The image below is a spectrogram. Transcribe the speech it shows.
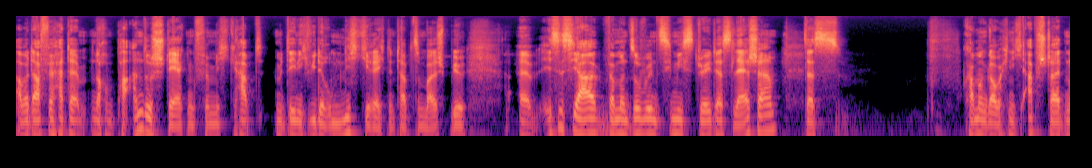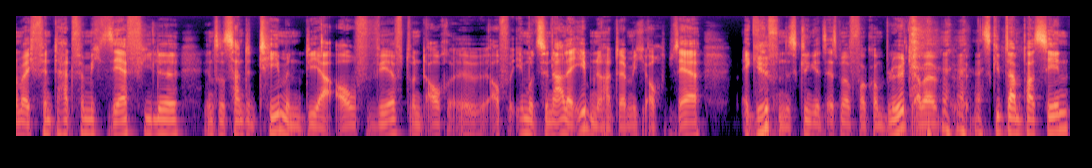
Aber dafür hat er noch ein paar andere Stärken für mich gehabt, mit denen ich wiederum nicht gerechnet habe. Zum Beispiel äh, ist es ja, wenn man so will, ein ziemlich straighter Slasher. Das kann man, glaube ich, nicht abstreiten, aber ich finde, er hat für mich sehr viele interessante Themen, die er aufwirft und auch äh, auf emotionaler Ebene hat er mich auch sehr ergriffen. Das klingt jetzt erstmal vollkommen blöd, aber äh, es gibt da ein paar Szenen,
